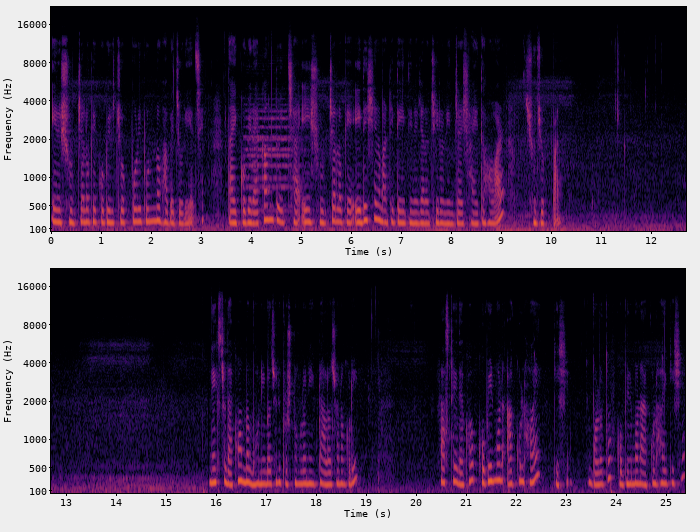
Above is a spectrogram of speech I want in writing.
এর সূর্যালোকে কবির চোখ পরিপূর্ণভাবে জড়িয়েছে। তাই কবির একান্ত ইচ্ছা এই সূর্যালোকে এদেশের মাটিতেই তিনি যেন চিরনিদ্রায় সাহিত হওয়ার সুযোগ পান। নেক্সট দেখো, আমরা বহু নির্বাচনী প্রশ্নগুলো নিয়ে একটু আলোচনা করি। ফার্স্টেই দেখো, কবির মন আকুল হয় কিসে? বলো তো, কবির মন আকুল হয় কিসে?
